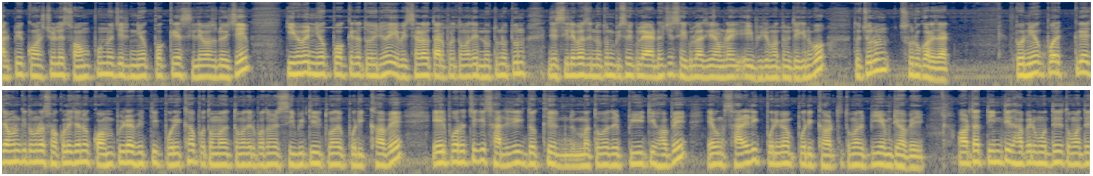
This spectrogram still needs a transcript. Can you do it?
আরপিএফ কনস্টেবলের সম্পূর্ণ যে নিয়োগ প্রক্রিয়ার সিলেবাস রয়েছে, কীভাবে নিয়োগ প্রক্রিয়া তৈরি হয়, এছাড়াও তারপরে তোমাদের নতুন নতুন যে সিলেবাসের নতুন বিষয়গুলো অ্যাড হয়েছে, সেগুলো আজকে আমরা এই ভিডিওর মাধ্যমে দেখে নেব। তো চলুন শুরু করা যাক। তো নিয়োগ প্রক্রিয়া যেমন কি তোমরা সকলে জানো কম্পিউটার ভিত্তিক পরীক্ষা প্রথম তোমাদের প্রথমে সিবিটি তোমাদের পরীক্ষা হবে। এরপর হচ্ছে কি শারীরিক দক্ষ তোমাদের পিইটি হবে এবং শারীরিক পরিমাপ পরীক্ষা অর্থাৎ তোমাদের পিএমটি হবে। অর্থাৎ তিনটি ধাপের মধ্যে তোমাদের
